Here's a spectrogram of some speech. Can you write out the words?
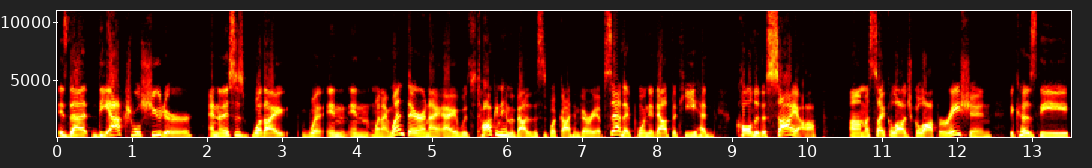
is that the actual shooter, and this is what I in in when I went there and I, I was talking to him about it. This is what got him very upset. I pointed out that he had called it a psyop, um, a psychological operation, because the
